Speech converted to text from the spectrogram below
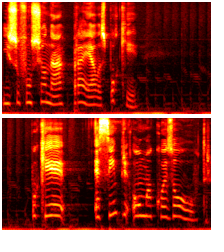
isso funcionar para elas. Por quê? Porque é sempre ou uma coisa ou outra.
